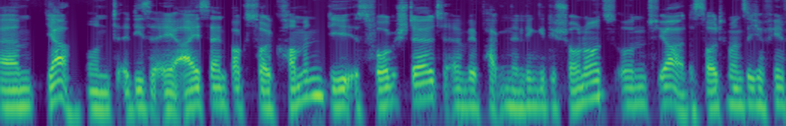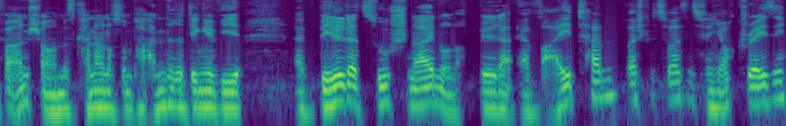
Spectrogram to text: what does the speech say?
Ähm, ja, und äh, diese AI-Sandbox soll kommen, die ist vorgestellt. Äh, wir packen den Link in die Show Notes und ja, das sollte man sich auf jeden Fall anschauen. Das kann dann noch so ein paar andere Dinge wie äh, Bilder zuschneiden und auch Bilder erweitern beispielsweise. Das finde ich auch crazy,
